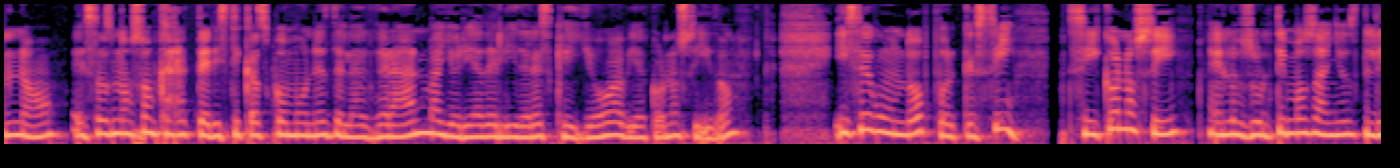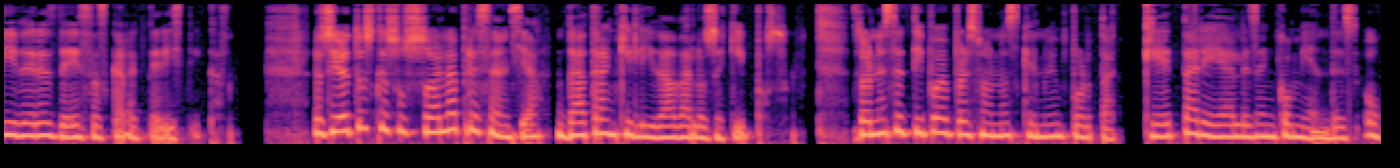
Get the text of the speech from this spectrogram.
no, esas no son características comunes de la gran mayoría de líderes que yo había conocido. Y segundo porque sí, sí conocí en los últimos años líderes de esas características. Lo cierto es que su sola presencia da tranquilidad a los equipos. Son ese tipo de personas que no importa qué tarea les encomiendes o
